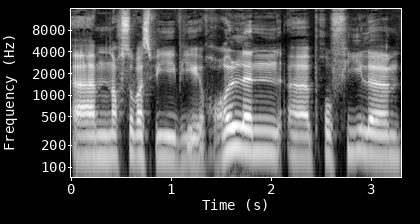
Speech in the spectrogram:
ähm, noch sowas wie, wie Rollenprofile, äh,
